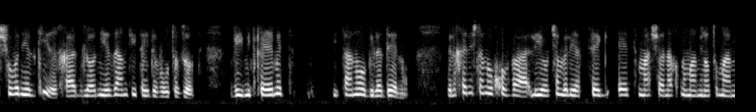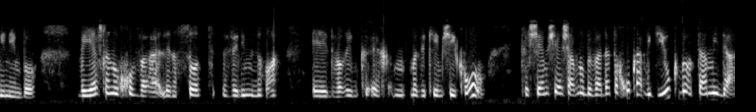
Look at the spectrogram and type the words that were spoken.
שוב אני אזכיר, אחד, לא אני יזמתי את ההידברות הזאת, והיא מתקיימת איתנו או בלעדינו. ולכן יש לנו חובה להיות שם ולייצג את מה שאנחנו מאמינות ומאמינים בו. ויש לנו חובה לנסות ולמנוע אה, דברים אה, מזיקים שיקרו. כשם שישבנו בוועדת החוקה, בדיוק באותה מידה,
